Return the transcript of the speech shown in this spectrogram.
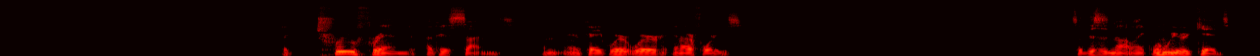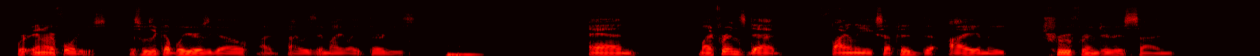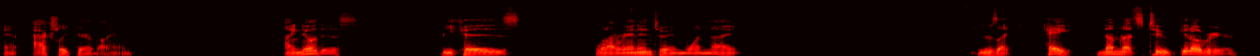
true friend of his son's, um, okay, we're, we're in our 40s. So this is not like when we were kids. We're in our 40s. This was a couple years ago. I, I was in my late 30s. And my friend's dad finally accepted that I am a true friend to his son and actually care about him. I know this because when I ran into him one night, he was like, Hey, numbnuts too, get over here.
